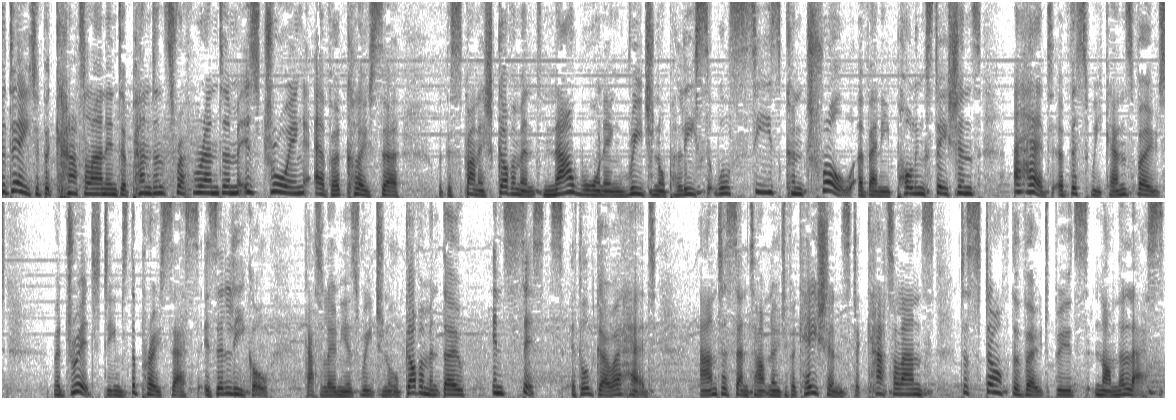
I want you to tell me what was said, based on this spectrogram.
The date of the Catalan independence referendum is drawing ever closer, with the Spanish government now warning regional police will seize control of any polling stations ahead of this weekend's vote. Madrid deems the process is illegal. Catalonia's regional government, though, insists it'll go ahead and has sent out notifications to Catalans to staff the vote booths nonetheless.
